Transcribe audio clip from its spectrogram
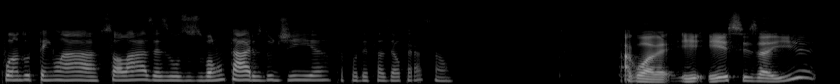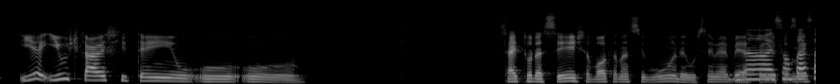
quando tem lá, só lá, às vezes os voluntários do dia para poder fazer a operação. Agora, e- esses aí. E, e os caras que tem o, o- o- Sai toda sexta, volta na segunda, o semiaberto. não, aí, são como só é que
